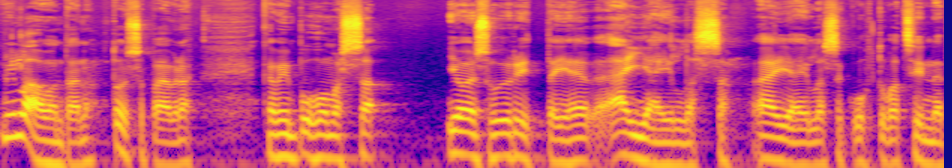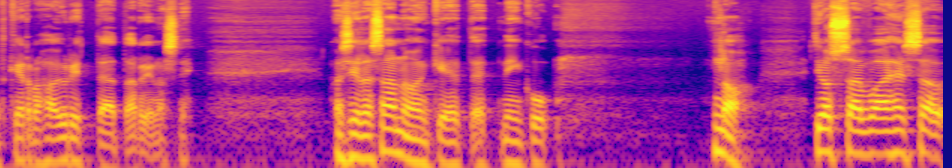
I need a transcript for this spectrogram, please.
niin lauantaina, toissapäivänä, kävin puhumassa Joensuun yrittäjien äijäillassa, äijäillassa kuhtuvat sinne, että kerrohan yrittäjätarinasi. Niin mä siellä sanoinkin, että, että niinku, no, jossain vaiheessa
